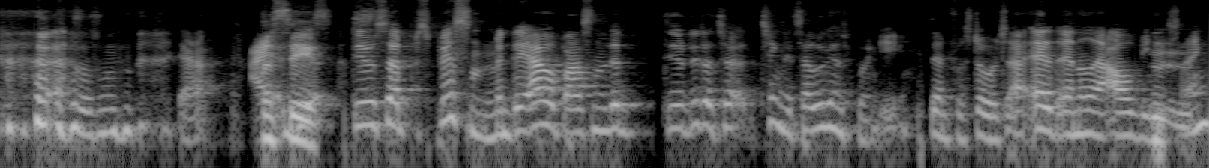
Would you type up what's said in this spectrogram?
altså sådan, ja. Ej. Det, det, er jo på spidsen, men det er jo bare sådan lidt, det er jo det, der tør, tingene tager udgangspunkt i, den forståelse, og alt andet er afvigelser, mm. ikke?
